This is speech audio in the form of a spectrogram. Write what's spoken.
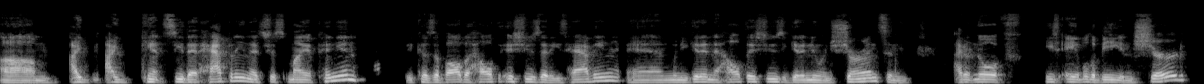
Um, I I can't see that happening. That's just my opinion because of all the health issues that he's having. And when you get into health issues, you get a new insurance, and I don't know if he's able to be insured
